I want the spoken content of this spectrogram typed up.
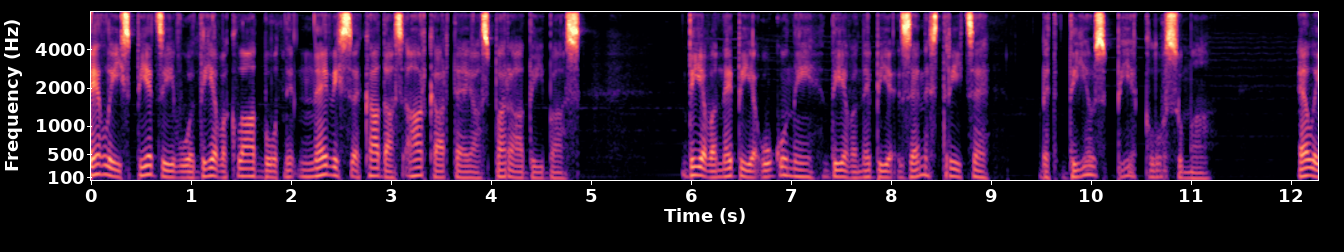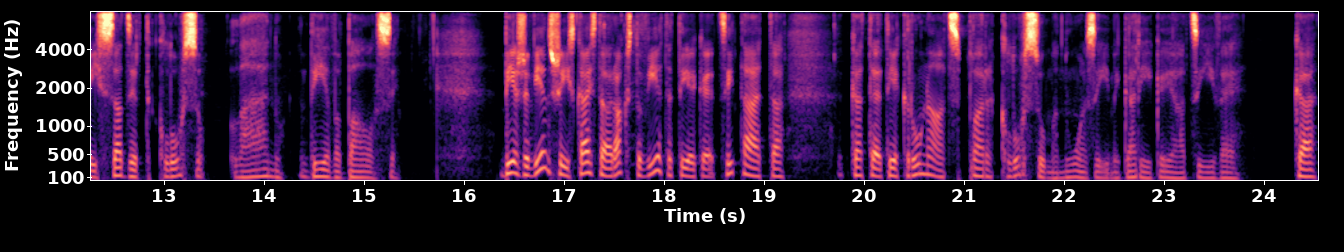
Elīs piedzīvo dieva klātbūtni nevis kādās ārkārtējās parādībās. Dieva nebija ugunī, dieva nebija zemestrīcē, bet dievs bija klusumā. Elīs sadzird klusu, lēnu dieva balsi. Bieži vien šī skaistā rakstu vieta tiek citēta, kad tiek runāts par klusuma nozīmi garīgajā dzīvē, ka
